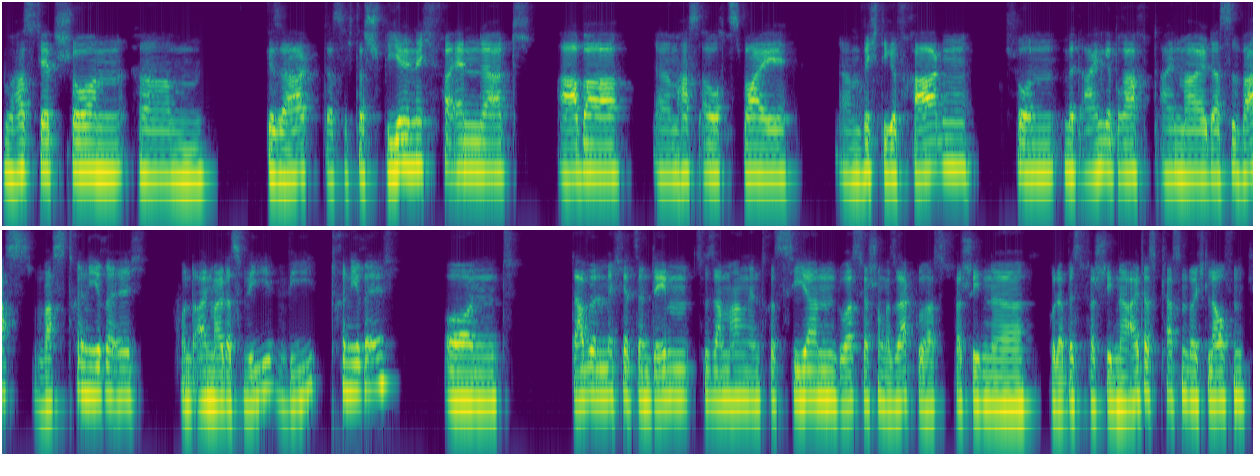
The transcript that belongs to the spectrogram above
Du hast jetzt schon ähm, gesagt, dass sich das Spiel nicht verändert, aber ähm, hast auch zwei ähm, wichtige Fragen schon mit eingebracht. Einmal das Was, was trainiere ich? Und einmal das Wie, wie trainiere ich? Und da würde mich jetzt in dem Zusammenhang interessieren, du hast ja schon gesagt, du hast verschiedene oder bist verschiedene Altersklassen durchlaufen.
